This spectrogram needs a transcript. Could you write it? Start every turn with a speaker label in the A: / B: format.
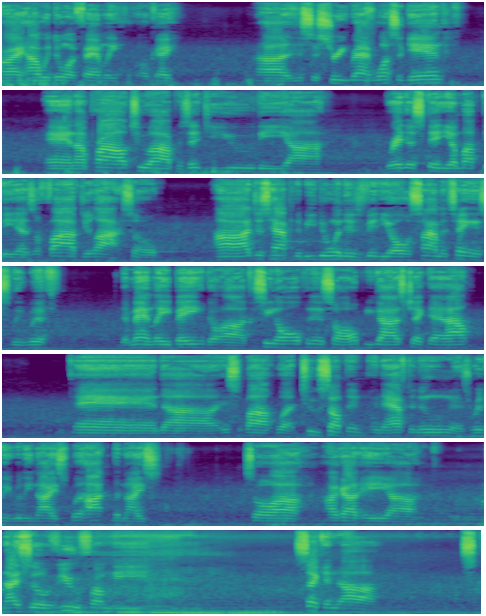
A: right, how we doing, family? Okay, uh, this is Street Rat once again, and I'm proud to uh, present to you the uh, Stadium update as of 5 July. So uh, I just happen to be doing this video simultaneously with the Mandalay Bay, the uh, casino opening. So I hope you guys check that out. And uh, it's about what two something in the afternoon. It's really really nice, but hot but nice. So uh, I got a nice little view from the second uh,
